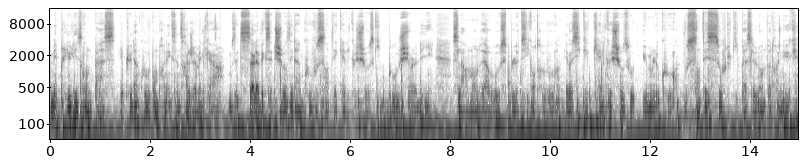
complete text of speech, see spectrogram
Mais plus les secondes passent, et plus d'un coup vous comprenez que ce ne sera jamais le cas. Vous êtes seul avec cette chose, et d'un coup vous sentez quelque chose qui bouge sur le lit. Cela remonte vers vous, se blottit contre vous. Et voici que quelque chose vous hume le cou. Vous sentez souffle qui passe le long de votre nuque.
